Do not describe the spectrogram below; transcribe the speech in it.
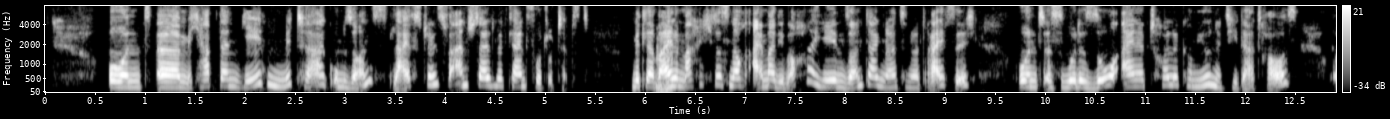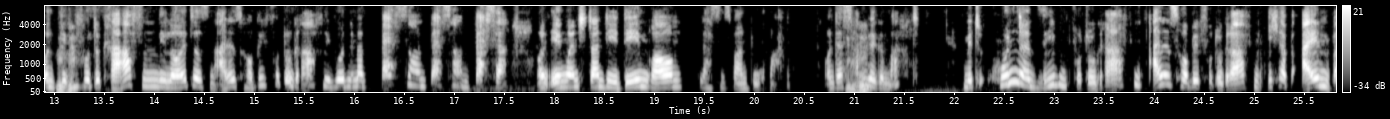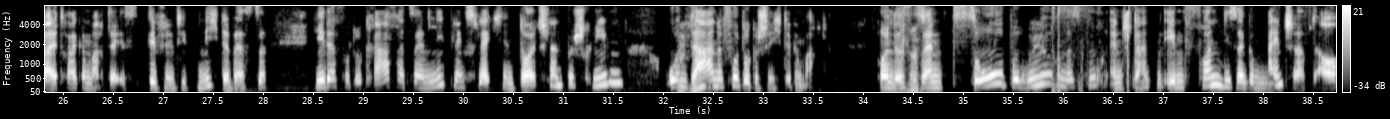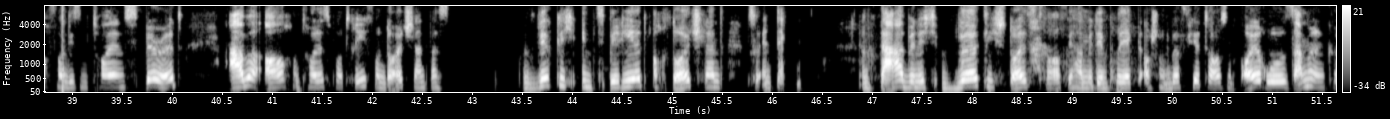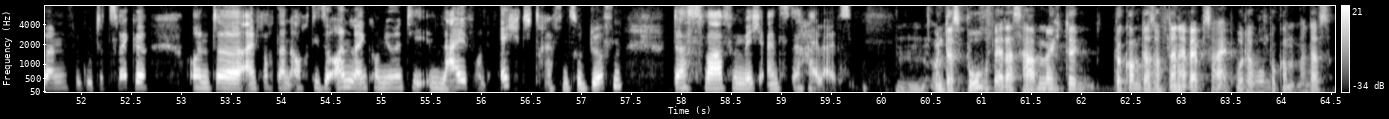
Und ähm, ich habe dann jeden Mittag umsonst Livestreams veranstaltet mit kleinen Fototipps. Mittlerweile mhm. mache ich das noch einmal die Woche, jeden Sonntag 19.30 Uhr. Und es wurde so eine tolle Community da draus. Und die mhm. Fotografen, die Leute, das sind alles Hobbyfotografen, die wurden immer besser und besser und besser. Und irgendwann stand die Idee im Raum, lass uns mal ein Buch machen. Und das mhm. haben wir gemacht mit 107 Fotografen, alles Hobbyfotografen. Ich habe einen Beitrag gemacht, der ist definitiv nicht der beste. Jeder Fotograf hat sein Lieblingsfleckchen in Deutschland beschrieben und mhm. da eine Fotogeschichte gemacht. Und es ist ein so berührendes Buch entstanden, eben von dieser Gemeinschaft, auch von diesem tollen Spirit, aber auch ein tolles Porträt von Deutschland, was wirklich inspiriert, auch Deutschland zu entdecken. Und da bin ich wirklich stolz drauf. Wir haben mit dem Projekt auch schon über 4000 Euro sammeln können für gute Zwecke und äh, einfach dann auch diese Online-Community in live und echt treffen zu dürfen. Das war für mich eins der Highlights. Mhm. Und das Buch, wer das haben möchte, bekommt das auf deiner Website oder wo bekommt man das?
